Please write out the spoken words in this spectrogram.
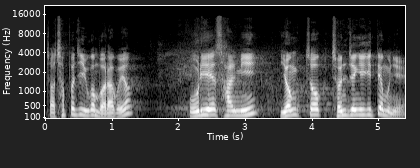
자, 첫 번째 이유가 뭐라고요? 우리의 삶이 영적 전쟁이기 때문이에요.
